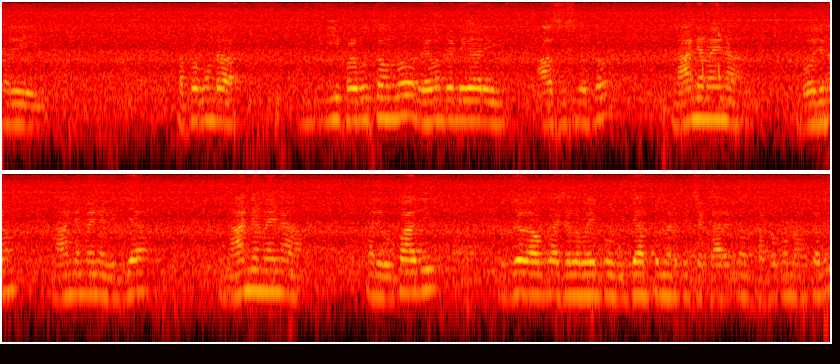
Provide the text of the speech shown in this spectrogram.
మరి తప్పకుండా ఈ ప్రభుత్వంలో రేవంత్ రెడ్డి గారి ఆశీస్సులతో నాణ్యమైన భోజనం నాణ్యమైన విద్య నాణ్యమైన మరి ఉపాధి ఉద్యోగ అవకాశాల వైపు విద్యార్థులు నడిపించే కార్యక్రమం తప్పకుండా ఉంటుంది.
